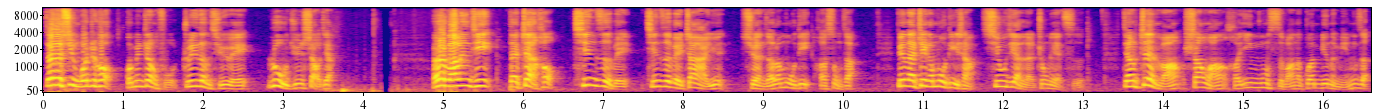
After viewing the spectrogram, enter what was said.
在他殉国之后，国民政府追赠其为陆军少将，而王灵基在战后亲自为亲自为张亚运选择了墓地和送葬，并在这个墓地上修建了忠烈祠，将阵亡、伤亡和因公死亡的官兵的名字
